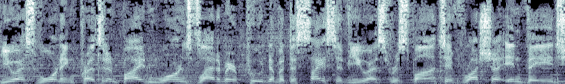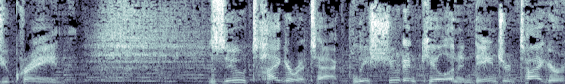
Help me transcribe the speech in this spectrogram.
U.S. warning. President Biden warns Vladimir Putin of a decisive U.S. response if Russia invades Ukraine. Zoo tiger attack. Police shoot and kill an endangered tiger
